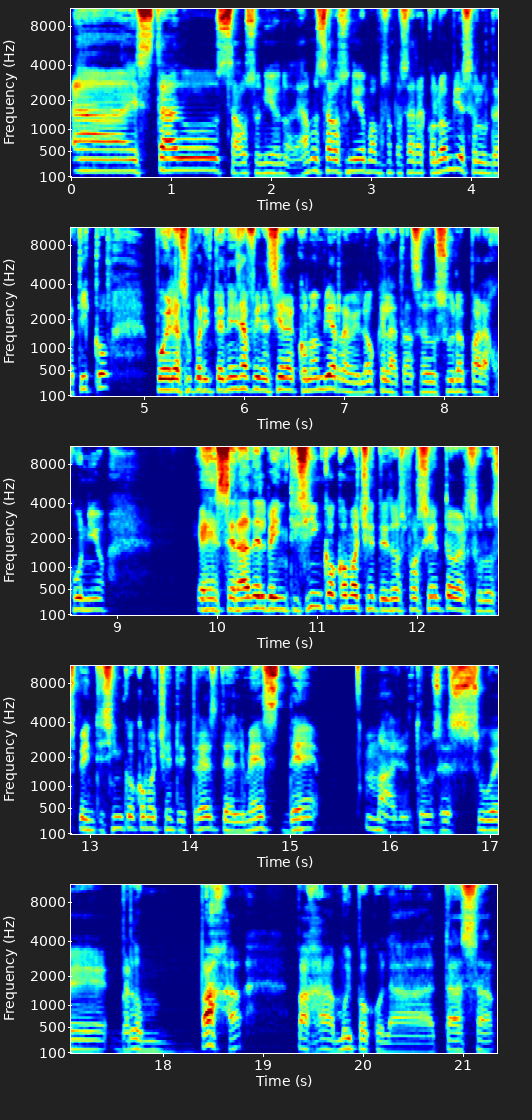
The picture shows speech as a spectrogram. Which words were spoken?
a Estados, Unidos, no, dejamos Estados Unidos, vamos a pasar a Colombia, solo un datico, pues la Superintendencia Financiera de Colombia reveló que la tasa de usura para junio eh, será del 25,82% versus los 25,83% del mes de mayo. Entonces sube, perdón, baja, baja muy poco la tasa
